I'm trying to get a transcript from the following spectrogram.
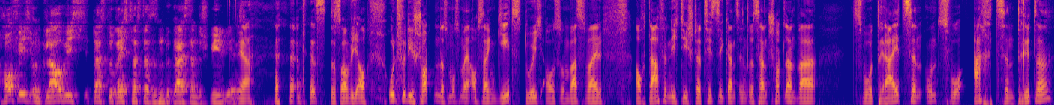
hoffe ich und glaube ich, dass du recht hast, dass es ein begeisterndes Spiel wird. Ja, das, das hoffe ich auch. Und für die Schotten, das muss man ja auch sagen, geht's durchaus um was, weil auch da finde ich die Statistik ganz interessant. Schottland war 2013 und 2018 Dritter.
